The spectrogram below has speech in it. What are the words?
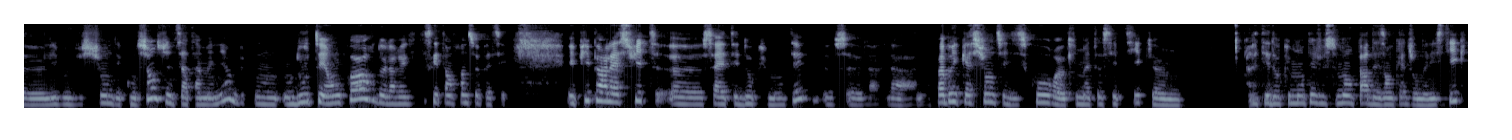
euh, l'évolution des consciences d'une certaine manière, vu qu'on on doutait encore de la réalité de ce qui était en train de se passer. Et puis par la suite, euh, ça a été documenté, euh, la, la, fabrication de ces discours climato-sceptiques a été documenté justement par des enquêtes journalistiques,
